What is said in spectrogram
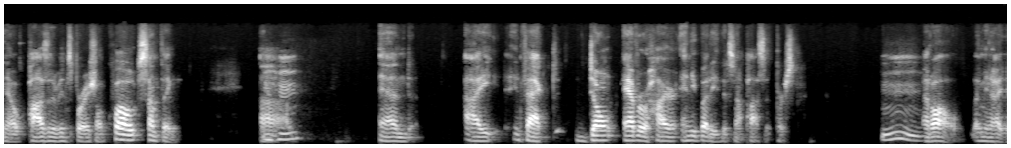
You know, positive inspirational quote, something. Um, Mhm. and I, in fact, don't ever hire anybody that's not positive person Mm. at all. I mean, I,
